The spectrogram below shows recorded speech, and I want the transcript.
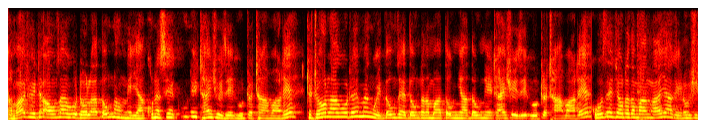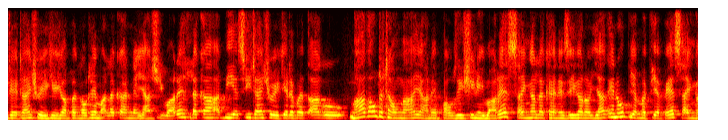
ကမ္ဘာရွှေတအောင်စားကိုဒေါ်လာ3280ခုနဲ့ထိုင်းရွှေဈေးကိုတွက်ထားပါတယ်။တစ်ဒေါ်လာကိုတိုင်းမှန်ငွေ33.33နဲ့ထိုင်းရွှေဈေးကိုတွက်ထားပါတယ်။96.5ရာခိုင်နှုန်းရှိတဲ့ထိုင်းရွှေခေကဘန်ကောက်ထဲမှာလက်က200ရှိပါတယ်။လက်က BSC ထိုင်းရွှေခေတဲ့ဘက်သားကို91,500နဲ့ပေါက်ဈေးရှိနေပါတယ်။ဆိုင်ကလက်ခံတဲ့ဈေးကတော့ရာခိုင်နှုန်းပြန်မပြတ်ပဲဆိုင်က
